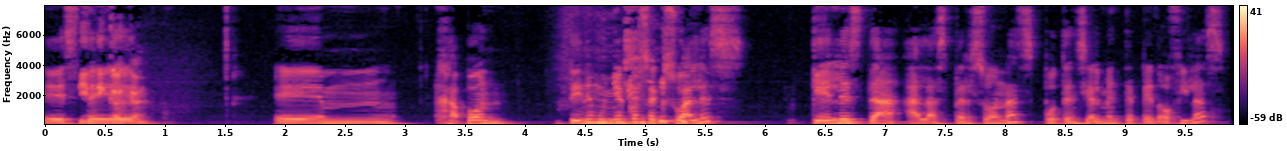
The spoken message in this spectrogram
Este, Titicaca. em, Japón tiene muñecos sexuales que les da a las personas potencialmente pedófilas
